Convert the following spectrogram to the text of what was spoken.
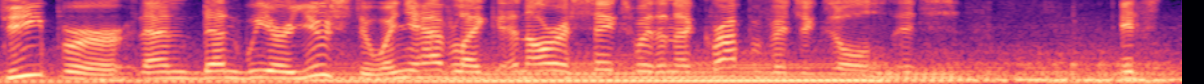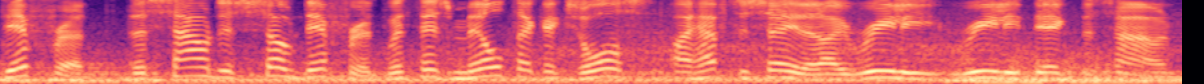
deeper than than we are used to. When you have like an RS6 with an Akrapovic exhaust, it's it's different. The sound is so different. With this Milltek exhaust, I have to say that I really, really dig the sound.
